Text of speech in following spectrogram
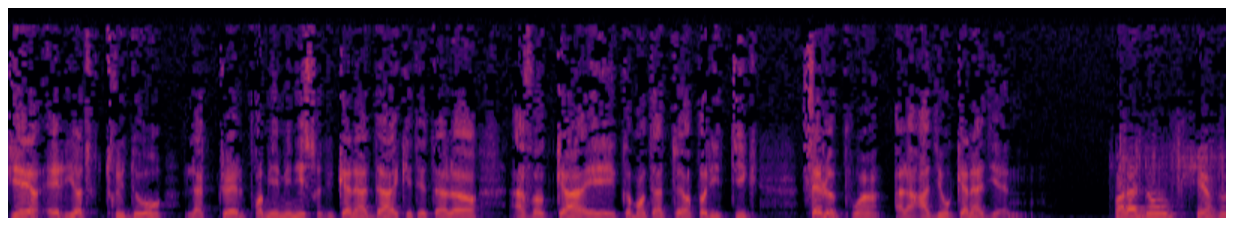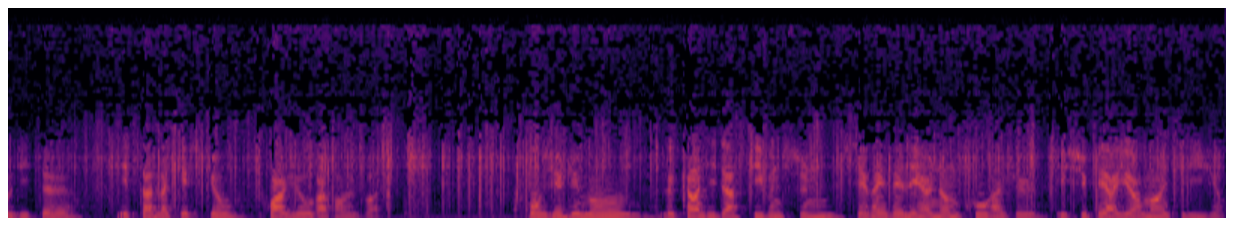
Pierre Elliott Trudeau, l'actuel Premier ministre du Canada, qui était alors avocat et commentateur politique, fait le point à la radio canadienne. Voilà donc, chers auditeurs, l'état de la question trois jours avant le vote. Aux yeux du monde, le candidat Stevenson s'est révélé un homme courageux et supérieurement intelligent.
